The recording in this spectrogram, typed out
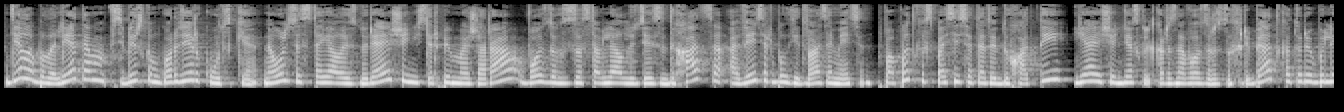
Дело было летом в сибирском городе Иркутске. На улице стояла изнуряющая, нестерпимая жара, воздух заставлял людей задыхаться, а ветер был едва заметен. В попытках спастись от этой духоты я еще несколько разновозрастных ребят, которые были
